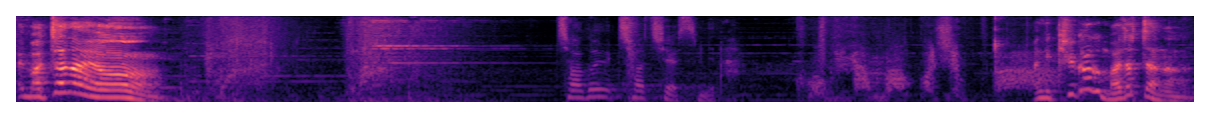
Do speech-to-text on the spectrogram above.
아니, 맞잖아요 적을 처치했습니다. 아니 킬각은 맞았잖아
